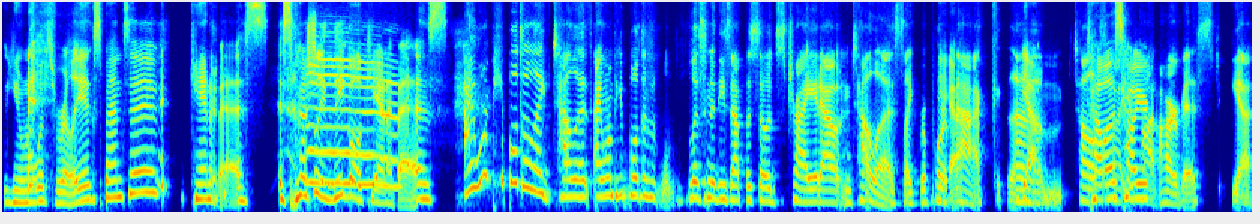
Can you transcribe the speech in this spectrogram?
you know what's really expensive? cannabis, especially legal cannabis. I want people to like tell us. I want people to listen to these episodes, try it out, and tell us. Like report Yeah. back. Yeah. Um, tell, Tell us, us about how your you're- harvest. Yeah.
